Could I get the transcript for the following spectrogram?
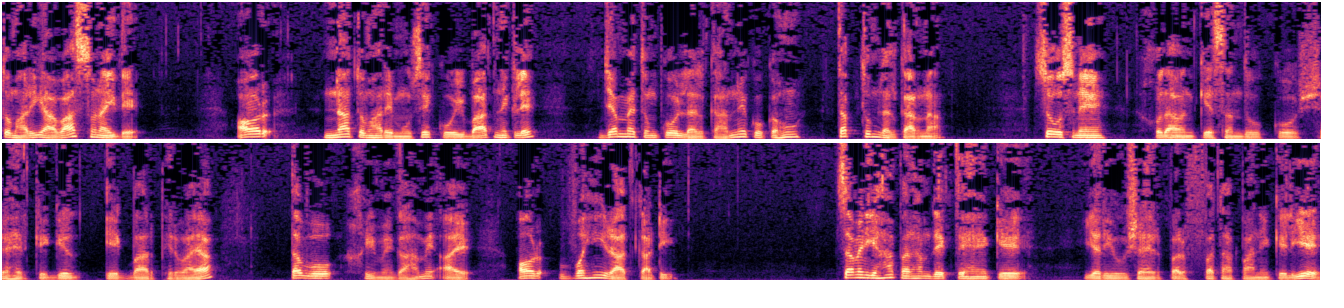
تمہاری آواز سنائی دے۔ اور نہ تمہارے منہ سے کوئی بات نکلے۔ جب میں تم کو للکارنے کو کہوں تب تم للکارنا۔ سو اس نے خداون کے صندوق کو شہر کے گرد ایک بار پھروایا۔ تب وہ خیمے گاہ میں آئے اور وہیں رات کاٹی۔ سمن یہاں پر ہم دیکھتے ہیں کہ یریو شہر پر فتح پانے کے لیے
